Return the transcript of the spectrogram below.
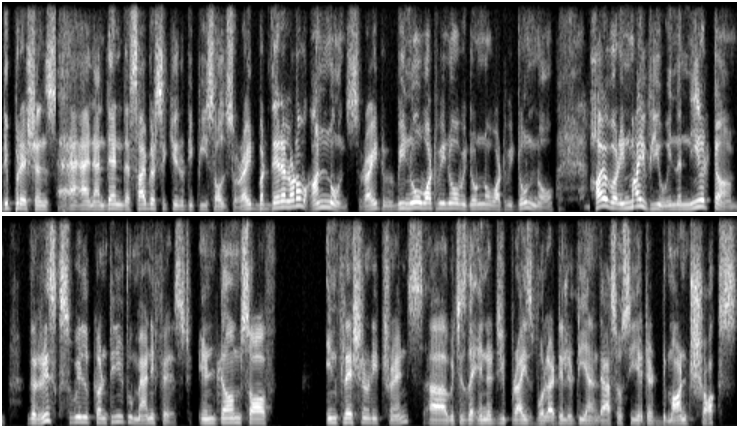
depressions and and then the cybersecurity piece also right? But there are a lot of unknowns right? We know what we know we don't know what we don't know. However in my view in the near term the risks will continue to manifest in terms of inflationary trends, uh, which is the energy price volatility and the associated demand shocks,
